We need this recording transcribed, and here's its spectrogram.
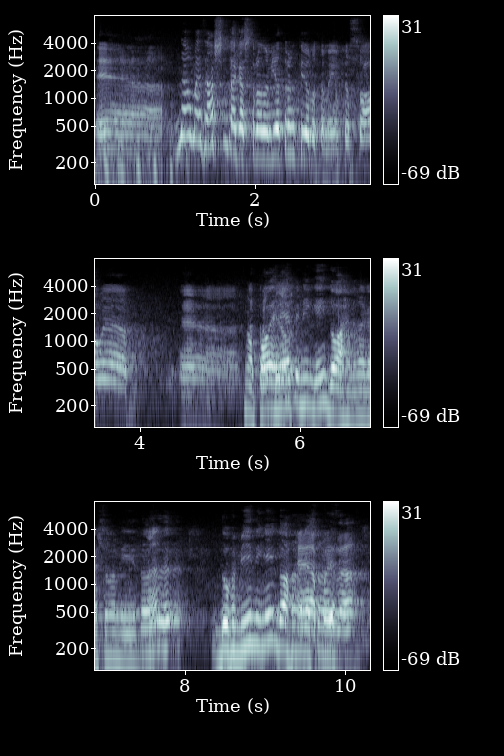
é, Não, mas acho que da gastronomia tranquilo também. O pessoal é. é... é Power. Nap ninguém dorme na gastronomia. Então, Hã? dormir ninguém dorme na É, gastronomia. pois é.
